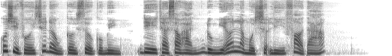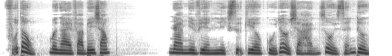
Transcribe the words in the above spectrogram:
Cô chỉ với chiếc đồng cơ sở của mình, đi theo sau hắn đúng nghĩa là một trợ lý phỏ tá. Phũ Tổng, mời ngài vào bên trong. Nam nhân viên lịch sự kia cúi đầu chào hắn rồi dẫn đường.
